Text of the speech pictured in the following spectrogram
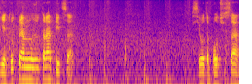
Офигеть, тут прям нужно торопиться. Всего-то полчаса.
